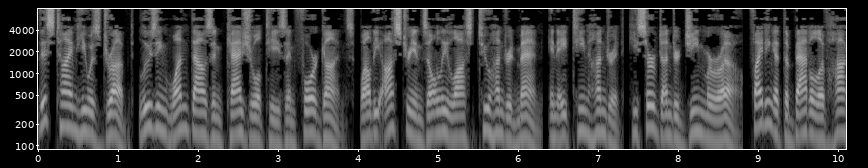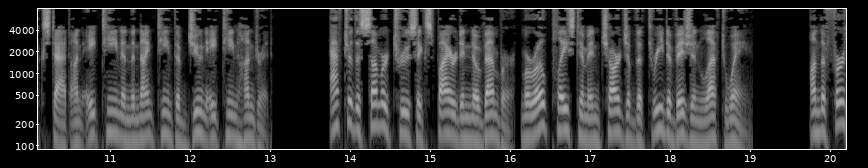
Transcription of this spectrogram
This time he was drubbed, losing 1,000 casualties and four guns, while the Austrians only lost 200 men. In 1800, he served under Jean Moreau, fighting at the Battle of Hochstadt on 18 and 19 June 1800. After the summer truce expired in November, Moreau placed him in charge of the three-division left wing. On 1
